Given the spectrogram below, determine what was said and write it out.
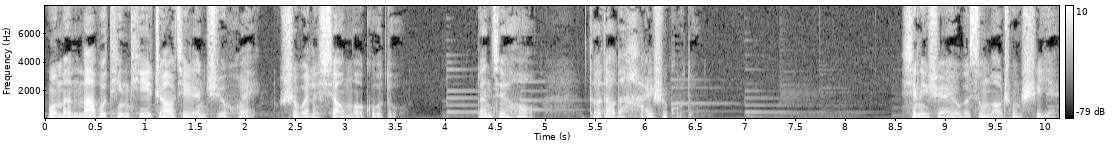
我们马不停蹄召集人聚会，是为了消磨孤独，但最后得到的还是孤独。心理学有个松毛虫实验。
